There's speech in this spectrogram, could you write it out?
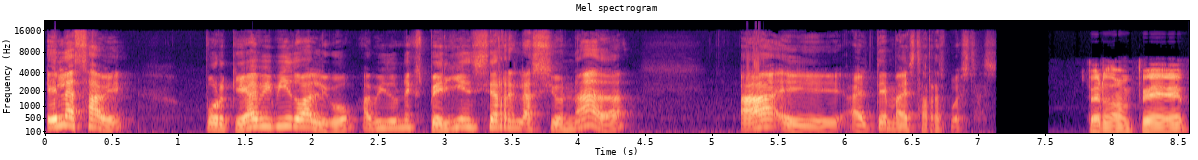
él las sabe porque ha vivido algo, ha habido una experiencia relacionada a, eh, al tema de estas respuestas. Perdón, pe-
